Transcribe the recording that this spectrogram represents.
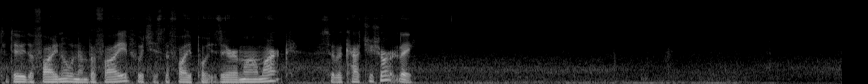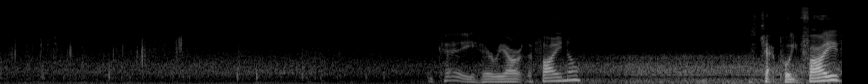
to do the final, number 5, which is the 5.0 mile mark. So we'll catch you shortly. Okay, here we are at the final. It's checkpoint 5.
